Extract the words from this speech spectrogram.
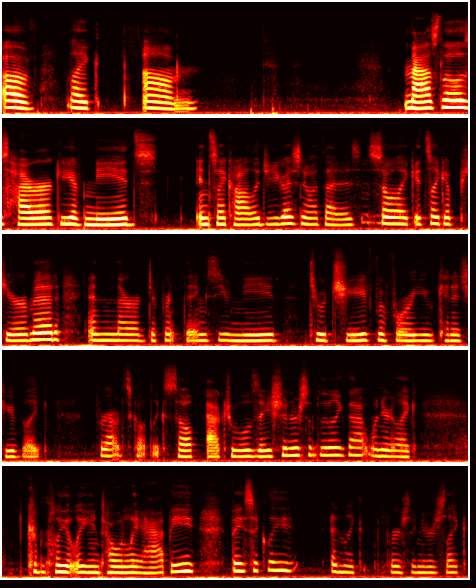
of like um Maslow's hierarchy of needs in psychology. You guys know what that is? So like it's like a pyramid and there are different things you need to achieve before you can achieve like for how it's called like self-actualization or something like that when you're like completely and totally happy basically and like first thing there's like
